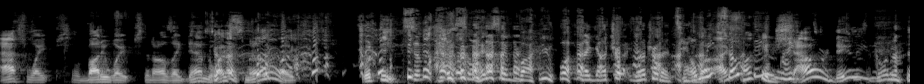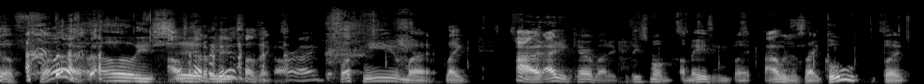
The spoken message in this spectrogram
ass wipes or body wipes, and I was like, damn, do I smell like what the? Some ass wipes and body wipes. Like y'all try, y'all trying to tell me I something? fucking Like, shower daily. going What the fuck? Holy shit! I was kind of pissed. I was like, all right, fuck me. My like, I I didn't care about it because they smelled amazing, but I was just like, cool. But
